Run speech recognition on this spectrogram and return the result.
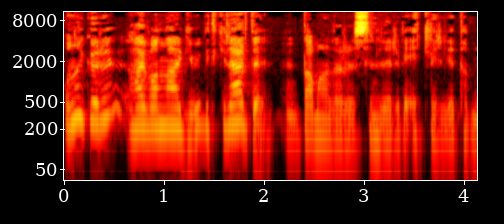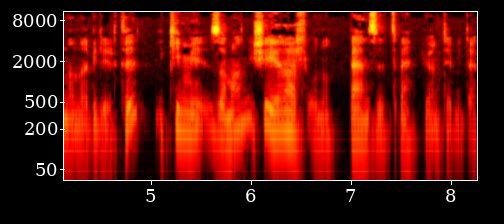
Ona göre hayvanlar gibi bitkiler de e, damarları, sinirleri ve etleriyle tanımlanabilirdi. Kimi zaman işe yarar onun benzetme yöntemi de.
